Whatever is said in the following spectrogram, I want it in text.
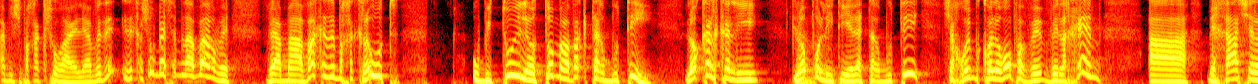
המשפחה קשורה אליה, וזה קשור בעצם לעבר. והמאבק הזה בחקלאות הוא ביטוי לאותו מאבק תרבותי, לא כלכלי, לא כן. לא פוליטי, אלא תרבותי, שאנחנו רואים בכל אירופה, ולכן המחאה של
